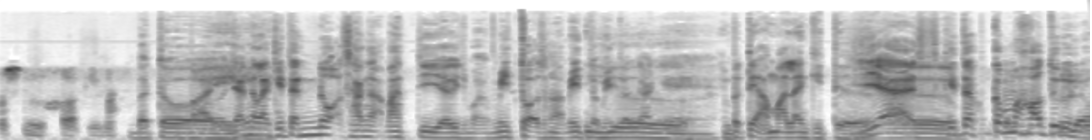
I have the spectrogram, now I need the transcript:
husnul khatimah. Betul. Baik. janganlah kita nok sangat mati ya, mitok sangat mitok yeah. mitok yeah. yang penting amalan kita. Yes kita kemah tu dulu.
